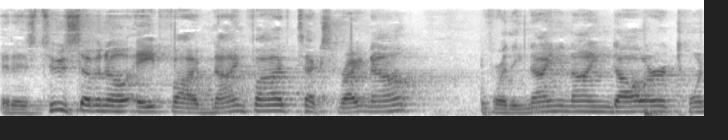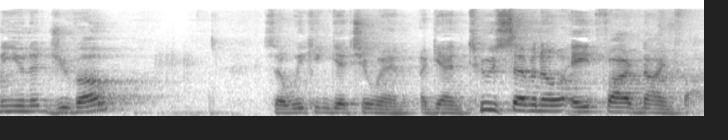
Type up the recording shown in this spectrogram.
It is 270-8595. Text right now for the $99 20 unit Jeuveau. So we can get you in. Again, 270-8595.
